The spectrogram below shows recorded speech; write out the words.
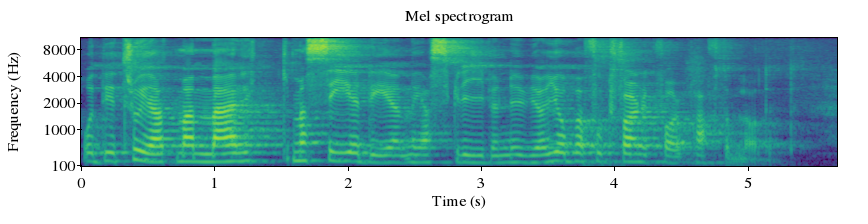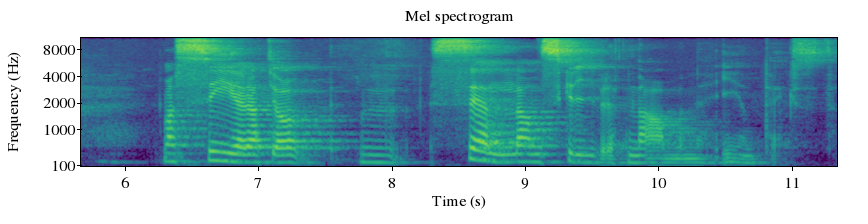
Och det tror jag att man märker, man ser det när jag skriver nu. Jag jobbar fortfarande kvar på Aftonbladet. Man ser att jag sällan skriver ett namn i en text,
